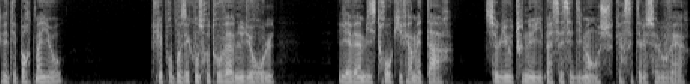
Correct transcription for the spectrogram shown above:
Il était porte-maillot. Je lui ai proposé qu'on se retrouve à Avenue du Roule. Il y avait un bistrot qui fermait tard, celui où tout Neuilly passait ses dimanches, car c'était le seul ouvert.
